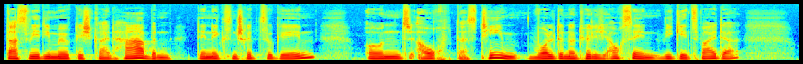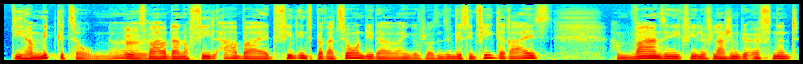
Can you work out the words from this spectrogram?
dass wir die Möglichkeit haben, den nächsten Schritt zu gehen. Und auch das Team wollte natürlich auch sehen, wie geht's weiter. Die haben mitgezogen. Ne? Mhm. Es war da noch viel Arbeit, viel Inspiration, die da reingeflossen sind. Wir sind viel gereist, haben wahnsinnig viele Flaschen geöffnet.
